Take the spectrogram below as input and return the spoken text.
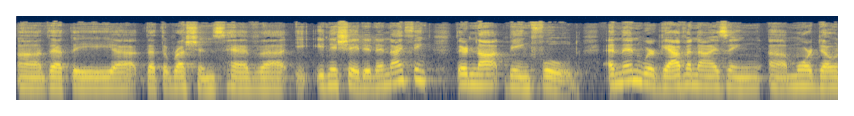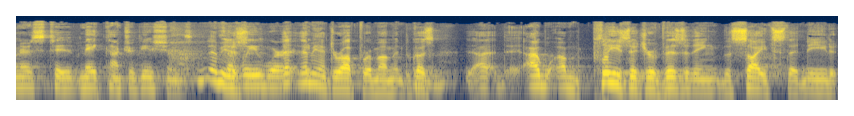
uh, that the uh, that the Russians have uh, initiated, and I think they're not being fooled. And then we're galvanizing uh, more donors to make contributions. Let me so just we were, let, let, me interrupt for a moment because I, am pleased that you're visiting the sites that need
